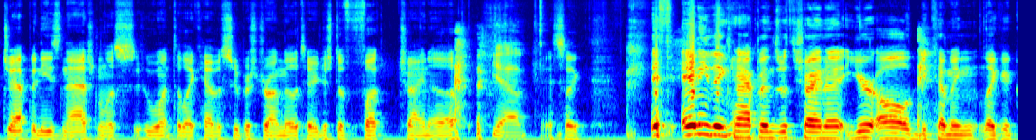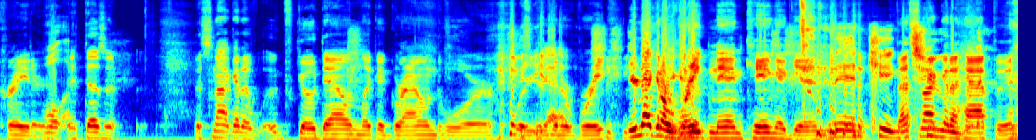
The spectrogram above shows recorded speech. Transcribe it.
Japanese nationalists who want to like have a super strong military just to fuck China up. yeah, It's like if anything happens with China, you're all becoming like a crater. Well- it doesn't. It's not gonna go down like a ground war where you're Yeah. gonna rape. You're not gonna You're gonna- rape Nanking again. Nanking That's not gonna happen.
